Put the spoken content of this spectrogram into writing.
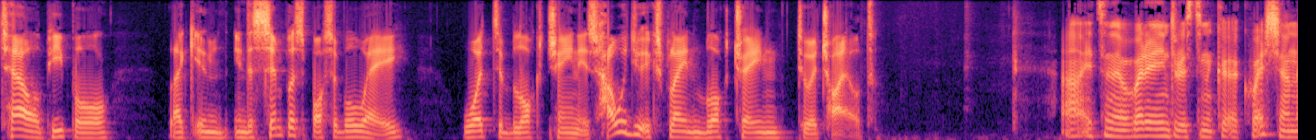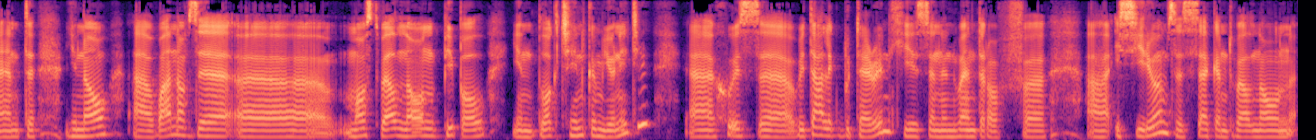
tell people like in in the simplest possible way what the blockchain is. How would you explain blockchain to a child? Uh, it's a very interesting question. And, uh, you know, uh, one of the uh, most well-known people in blockchain community, uh, who is uh, Vitalik Buterin, he is an inventor of Ethereum, the second well-known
